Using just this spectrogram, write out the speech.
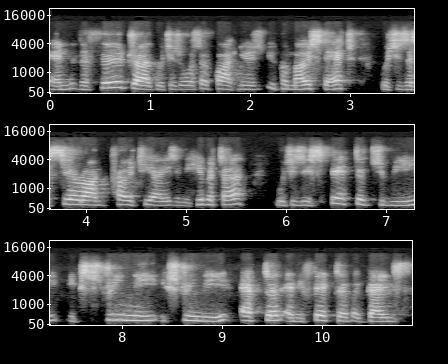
And the third drug, which is also quite new, is upamostat, which is a serine protease inhibitor, which is expected to be extremely, extremely active and effective against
